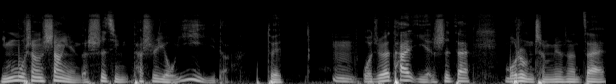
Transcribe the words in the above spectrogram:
荧幕上上演的事情，它是有意义的。”对，嗯，我觉得他也是在某种层面上在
